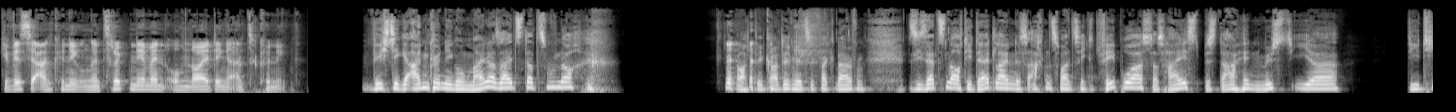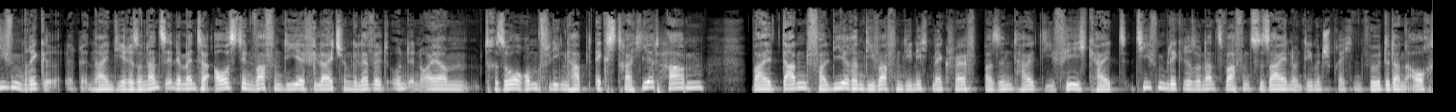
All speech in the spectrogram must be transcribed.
gewisse Ankündigungen zurücknehmen, um neue Dinge anzukündigen. Wichtige Ankündigung meinerseits dazu noch. Gott, die konnte ich mir jetzt nicht verkneifen. Sie setzen auch die Deadline des 28. Februars, das heißt, bis dahin müsst ihr die Tiefenbrick, nein, die Resonanzelemente aus den Waffen, die ihr vielleicht schon gelevelt und in eurem Tresor rumfliegen habt, extrahiert haben, weil dann verlieren die Waffen, die nicht mehr craftbar sind, halt die Fähigkeit, Tiefenblick-Resonanzwaffen zu sein und dementsprechend würde dann auch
